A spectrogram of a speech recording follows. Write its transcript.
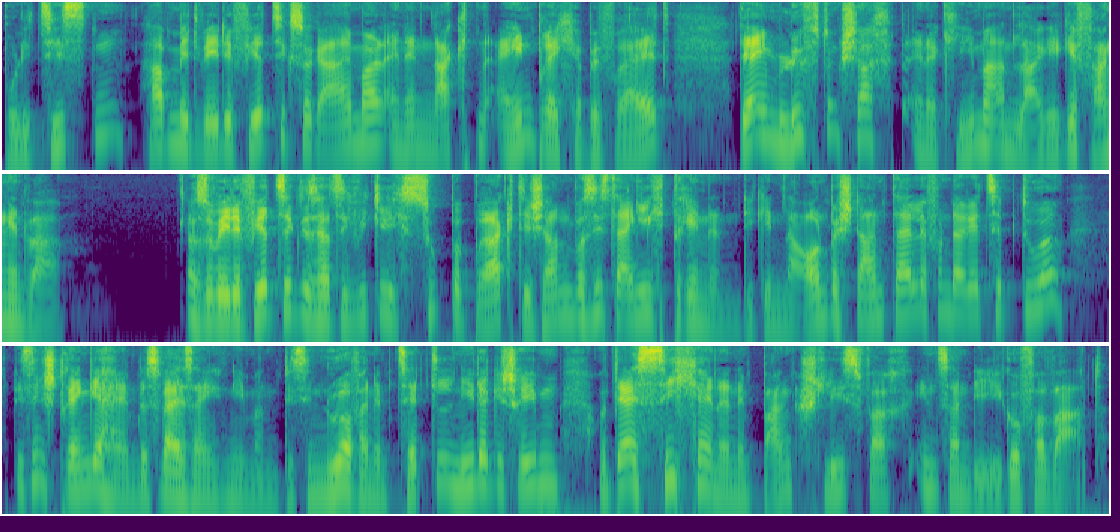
Polizisten haben mit WD-40 sogar einmal einen nackten Einbrecher befreit, der im Lüftungsschacht einer Klimaanlage gefangen war. Also WD-40, das hört sich wirklich super praktisch an. Was ist da eigentlich drinnen? Die genauen Bestandteile von der Rezeptur? Die sind streng geheim, das weiß eigentlich niemand. Die sind nur auf einem Zettel niedergeschrieben und der ist sicher in einem Bankschließfach in San Diego verwahrt.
